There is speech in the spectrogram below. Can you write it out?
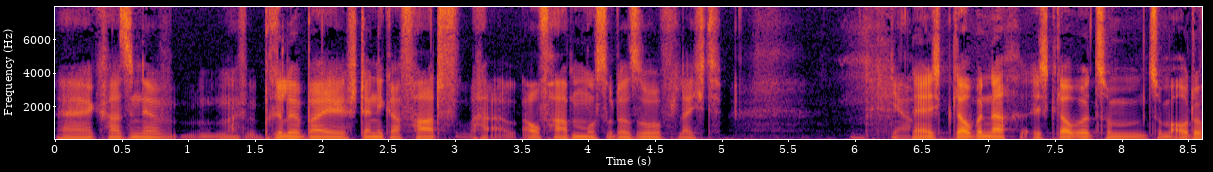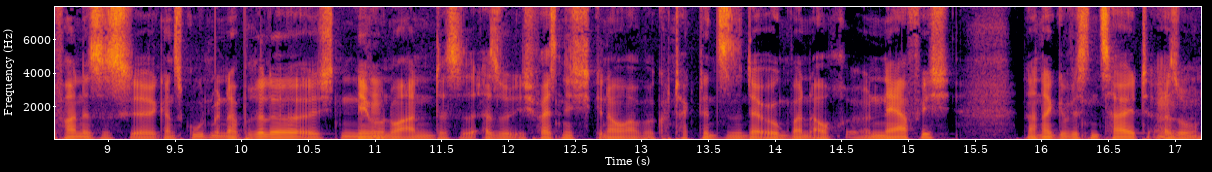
äh, quasi eine Brille bei ständiger Fahrt aufhaben muss oder so. Vielleicht ja. ja. ich glaube nach, ich glaube zum, zum Autofahren ist es äh, ganz gut mit einer Brille. Ich nehme mhm. nur an, dass also ich weiß nicht genau, aber Kontaktlinsen sind ja irgendwann auch äh, nervig nach einer gewissen Zeit. Also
